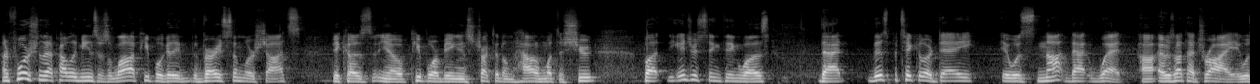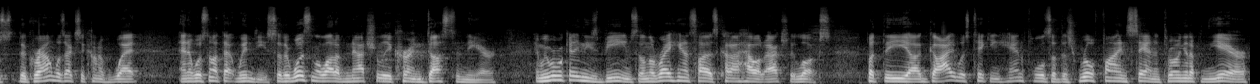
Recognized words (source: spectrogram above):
unfortunately, that probably means there's a lot of people getting the very similar shots because you know people are being instructed on how and what to shoot. But the interesting thing was that this particular day, it was not that wet. Uh, it was not that dry. It was the ground was actually kind of wet, and it was not that windy. So there wasn't a lot of naturally occurring dust in the air. And we weren't getting these beams. On the right-hand side is kind of how it actually looks but the uh, guide was taking handfuls of this real fine sand and throwing it up in the air,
